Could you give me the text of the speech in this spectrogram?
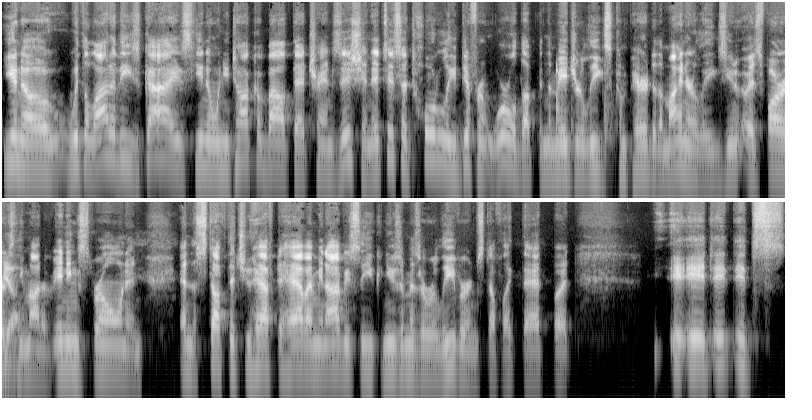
you know, with a lot of these guys, you know, when you talk about that transition, it's just a totally different world up in the major leagues compared to the minor leagues, you know, as far as yeah. the amount of innings thrown and and the stuff that you have to have. I mean, obviously you can use them as a reliever and stuff like that, but it, it it's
